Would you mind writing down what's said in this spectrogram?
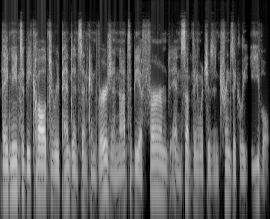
they need to be called to repentance and conversion, not to be affirmed in something which is intrinsically evil.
